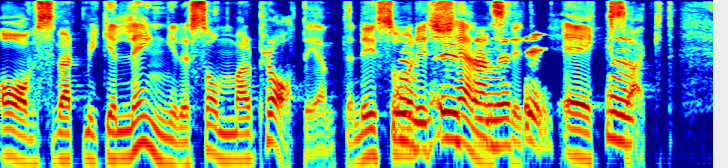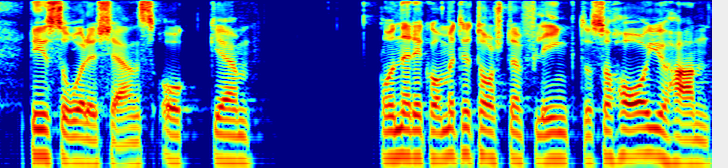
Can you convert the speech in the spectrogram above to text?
avsevärt mycket längre sommarprat egentligen. Det är så Mm, det känns. Lite. Mm. Exakt. Det är så det känns. Och, eh, och när det kommer till Torsten Flink då så har ju han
